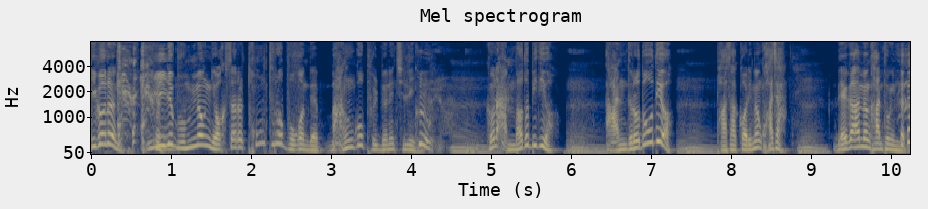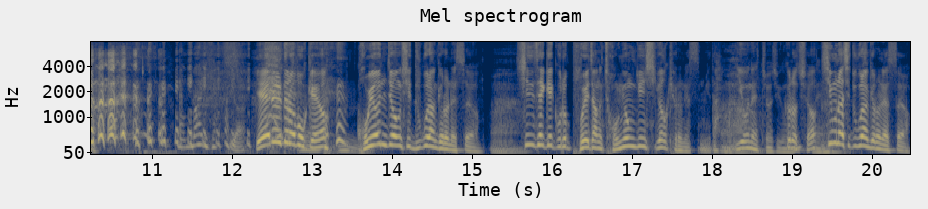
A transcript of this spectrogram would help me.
이거는 인류 문명 역사를 통틀어 보건대 망고 불변의 진리입니다. 그럼요. 음. 그건 안 봐도 비디오, 음. 안 들어도 오디오, 음. 바삭거리면 과자. 음. 내가 하면 간통입니다. 예를 들어 볼게요. 음. 고현정 씨 누구랑 결혼했어요? 아. 신세계 그룹 부회장 정영진 씨가 결혼했습니다. 아, 이혼했죠 지금. 그렇죠. 네. 심은하 씨 누구랑 결혼했어요?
